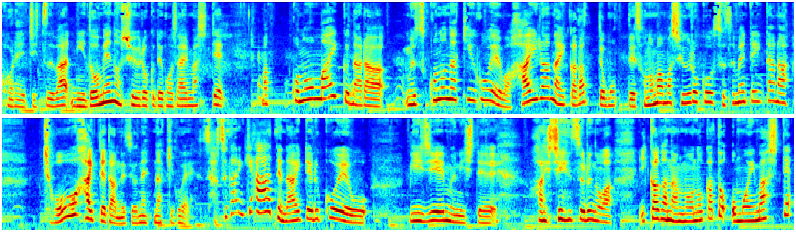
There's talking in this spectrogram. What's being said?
これ実は2度目の収録でございまして、ま、このマイクなら息子の泣き声は入らないかなって思ってそのまま収録を進めていたら超入ってたんですよね泣き声。さすがにギャーって泣いてる声を BGM にして配信するのはいかがなものかと思いまして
